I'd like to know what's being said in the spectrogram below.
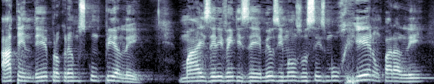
atender, procuramos cumprir a lei. Mas ele vem dizer: meus irmãos, vocês morreram para a lei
